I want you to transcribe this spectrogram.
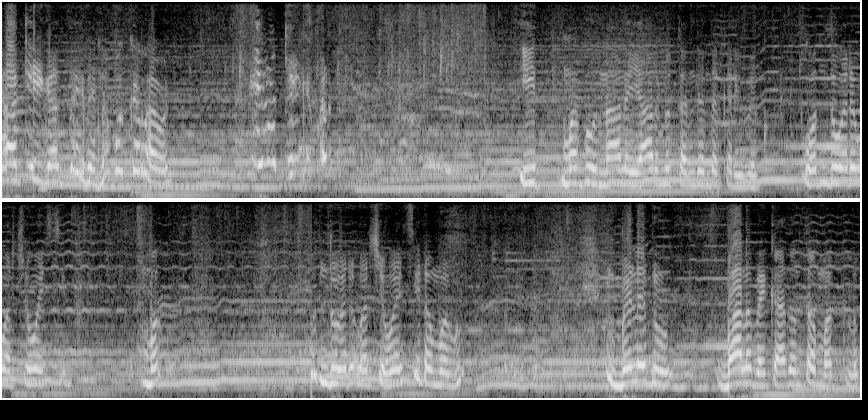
ಯಾಕೆ ಹೀಗಾಗ್ತಾ ಇದೆ? ನಮ್ಮ ಕರಾವಳಿ. ಯಾಕೆ? ಈ ಮಗು ನಾಳೆ ಯಾರನ್ನು ತಂದೆಂದ ಕರಿಬೇಕು? ಒಂದೂವರೆ ವರ್ಷ ವಯಸ್ಸಿನ ಮಗು. ಒಂದೂವರೆ ವರ್ಷ ವಯಸ್ಸಿನ ಮಗು. ಬೆಳೆದು ಬಾಳಬೇಕಾದಂಥ ಮಕ್ಕಳು.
